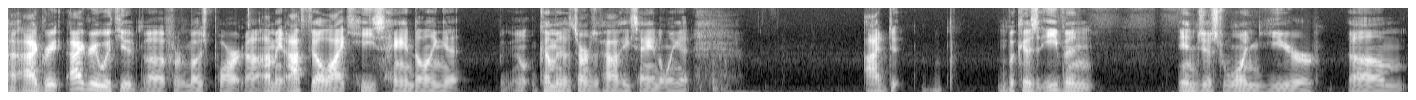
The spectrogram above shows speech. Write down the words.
I, I, agree. I agree with you uh, for the most part. Uh, I mean, I feel like he's handling it. Coming to terms of how he's handling it, I d- because even in just one year, um,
